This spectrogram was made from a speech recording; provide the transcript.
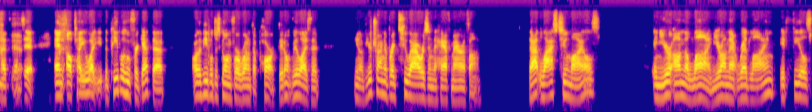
that, yeah. that's it. And I'll tell you what, the people who forget that are the people just going for a run at the park. They don't realize that, you know, if you're trying to break two hours in the half marathon, that last two miles and you're on the line, you're on that red line, it feels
